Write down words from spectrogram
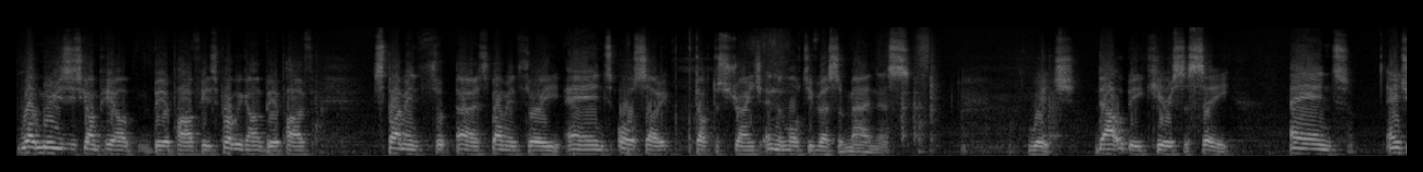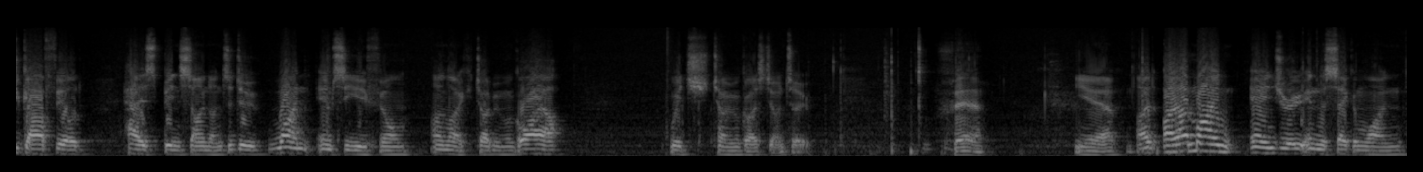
what movies he's going to be a, be a part of. He's probably going to be a part of Spider-Man, th- uh, Spider-Man 3 and also Doctor Strange and the Multiverse of Madness, which that would be curious to see. And Andrew Garfield has been signed on to do one MCU film, unlike Tobey Maguire, which Tobey Maguire's doing too. Fair. Yeah, I, I don't mind Andrew in the second one,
